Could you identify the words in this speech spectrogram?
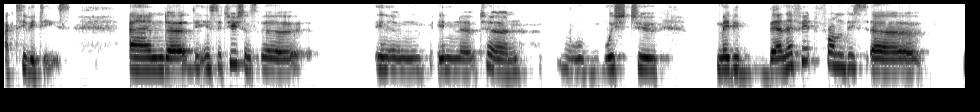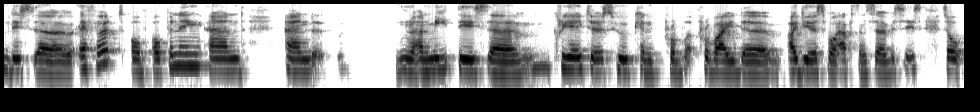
activities. And uh, the institutions uh, in, in turn wish to maybe benefit from this uh, this uh, effort of opening and and and meet these um, creators who can prov provide uh, ideas for apps and services. So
